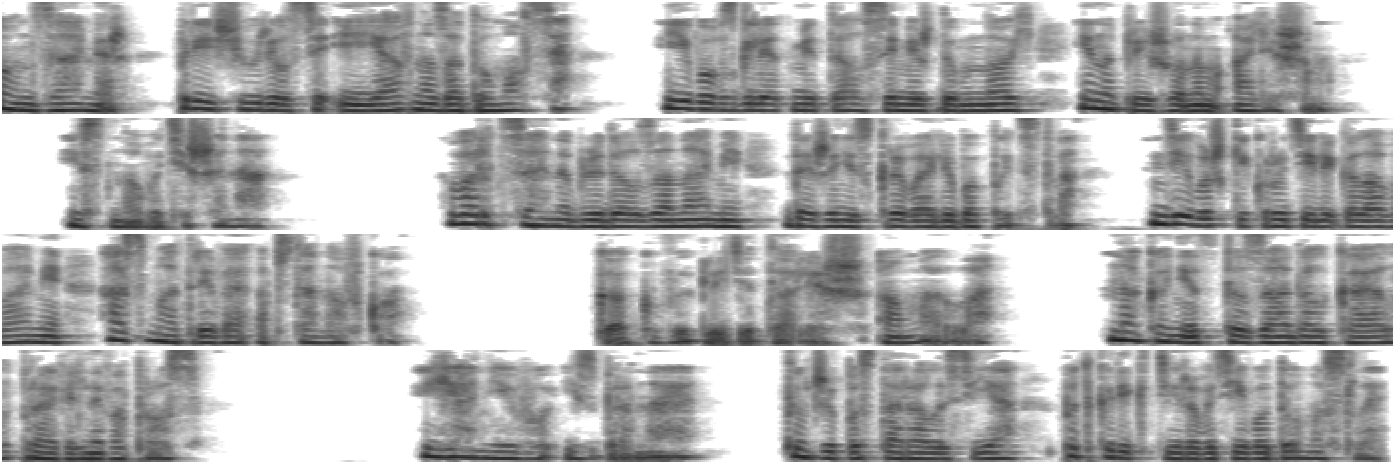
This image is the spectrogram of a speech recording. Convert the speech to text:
Он замер, прищурился и явно задумался. Его взгляд метался между мной и напряженным Алишем. И снова тишина. Варцай наблюдал за нами, даже не скрывая любопытства. Девушки крутили головами, осматривая обстановку. «Как выглядит Алиш Амелла?» Наконец-то задал Кайл правильный вопрос. «Я не его избранная». Тут же постаралась я подкорректировать его домыслы.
